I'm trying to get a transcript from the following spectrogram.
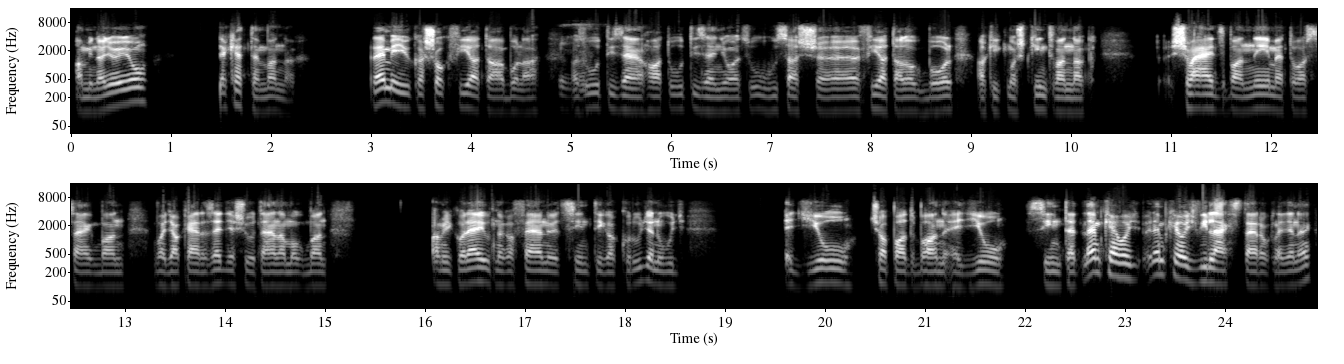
ami nagyon jó, de ketten vannak. Reméljük a sok fiatalból, a, az U16, U18, U20-as fiatalokból, akik most kint vannak Svájcban, Németországban, vagy akár az Egyesült Államokban amikor eljutnak a felnőtt szintig, akkor ugyanúgy egy jó csapatban, egy jó szintet, nem kell, hogy, nem kell, hogy világsztárok legyenek,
